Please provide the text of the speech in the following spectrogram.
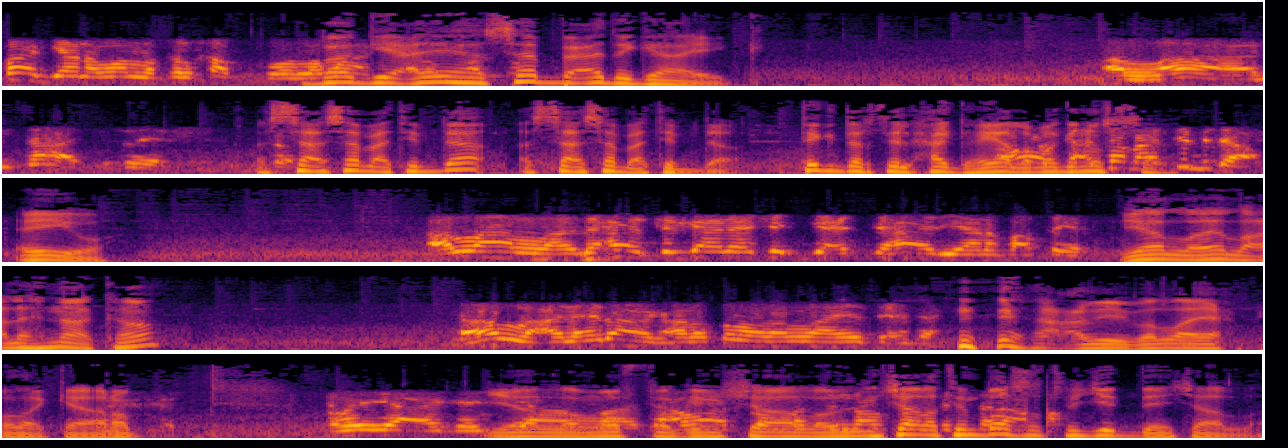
باقي أنا والله في الخط والله باقي عليها سبع دقائق الله انتهت. الساعة 7 تبدأ؟ الساعة 7 تبدأ. تقدر تلحقها. يلا باقي نص ساعة. تبدأ. أيوه. الله الله. دحين تلقاني أشجع اتحادي أنا بطير يلا يلا على هناك ها؟ الله على هناك على طول. الله يسعدك. حبيبي الله يحفظك يا رب. وياك يلا موفق إن شاء الله. وإن شاء الله تنبسط في جدة إن شاء الله.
